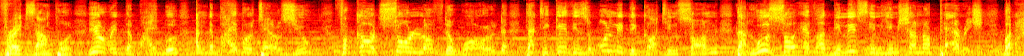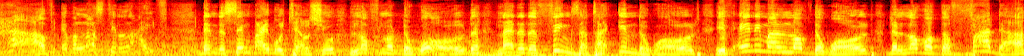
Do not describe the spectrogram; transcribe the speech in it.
for example, you read the Bible and the Bible tells you, For God so loved the world that he gave his only begotten Son, that whosoever believes in him shall not perish, but have everlasting life. Then the same Bible tells you, Love not the world, neither the things that are in the world. If any man love the world, the love of the Father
